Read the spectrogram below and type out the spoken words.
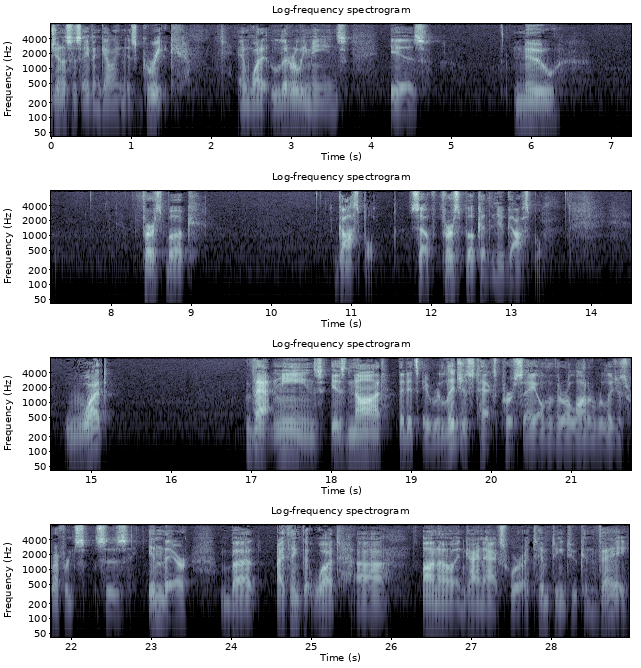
Genesis Evangelion is Greek, and what it literally means is new first book gospel. So, first book of the new gospel. What that means is not that it's a religious text per se, although there are a lot of religious references in there, but I think that what uh, Anno and Gainax were attempting to convey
